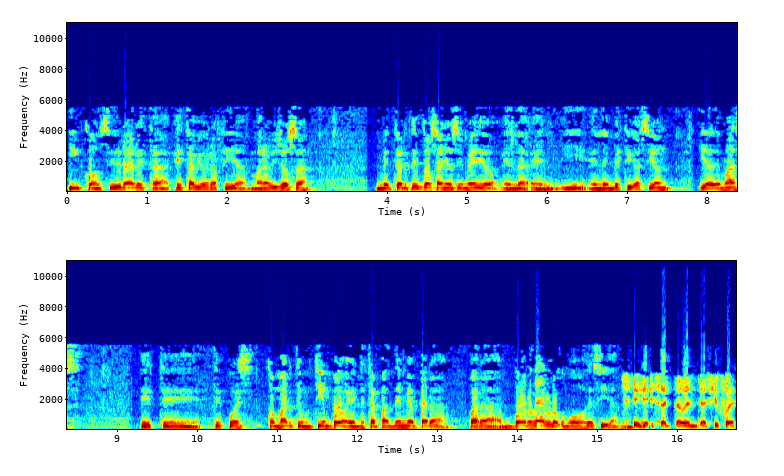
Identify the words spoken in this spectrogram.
y considerar esta esta biografía maravillosa meterte dos años y medio en la en, y, en la investigación y además este, después tomarte un tiempo en esta pandemia para, para bordarlo, como vos decías. Sí, exactamente, así fue.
